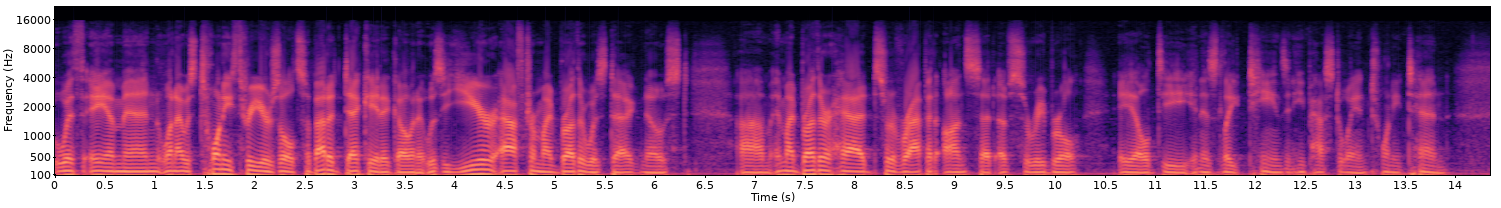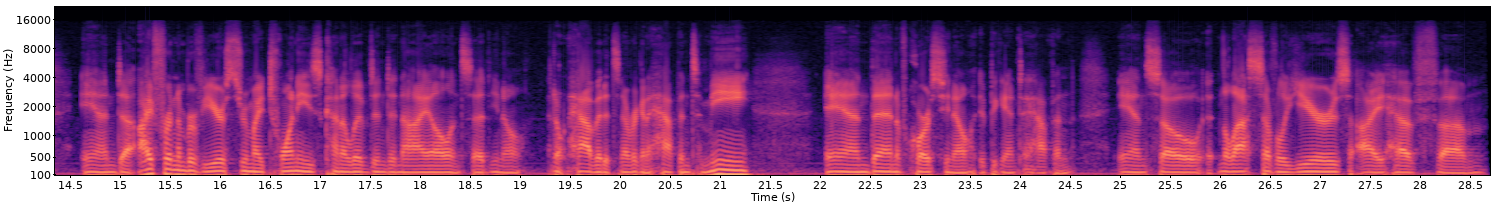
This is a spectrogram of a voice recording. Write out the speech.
with AMN when I was 23 years old, so about a decade ago, and it was a year after my brother was diagnosed. Um, and my brother had sort of rapid onset of cerebral ALD in his late teens, and he passed away in 2010. And uh, I, for a number of years through my 20s, kind of lived in denial and said, you know, I don't have it. It's never going to happen to me. And then, of course, you know, it began to happen. And so in the last several years, I have um,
